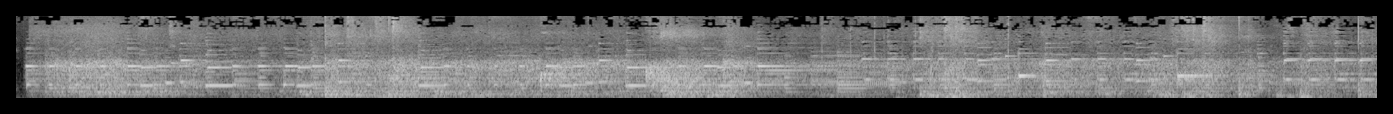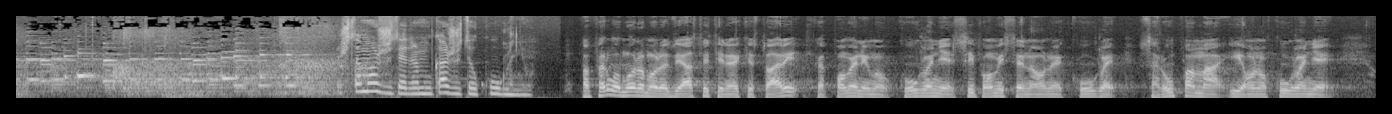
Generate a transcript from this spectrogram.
Možete da nam kažete o kuglanju? Pa prvo moramo razjasniti neke stvari. Kad pomenimo kuglanje, svi pomisle na one kugle sa rupama i ono kuglanje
